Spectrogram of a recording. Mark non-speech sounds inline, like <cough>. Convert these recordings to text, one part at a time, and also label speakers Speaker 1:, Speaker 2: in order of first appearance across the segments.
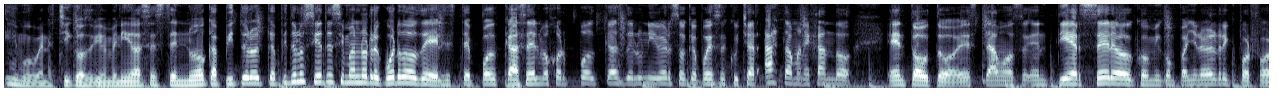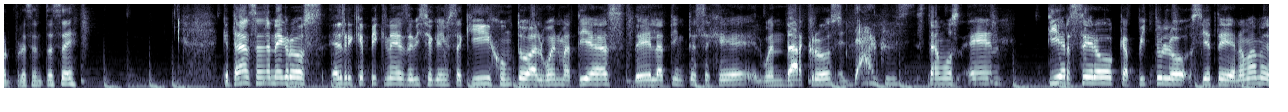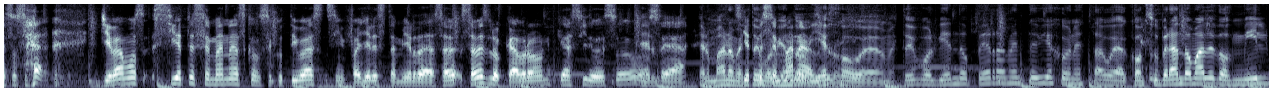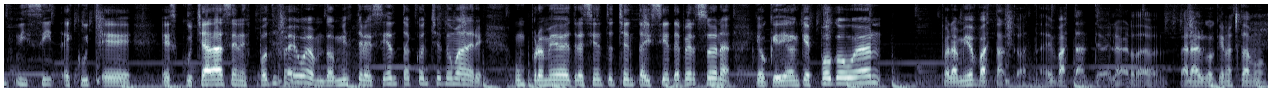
Speaker 1: Y muy buenas chicos, bienvenidos a este nuevo capítulo, el capítulo 7 si mal no recuerdo de este podcast, el mejor podcast del universo que puedes escuchar hasta manejando en tu auto. Estamos en tier 0 con mi compañero Elric, por favor, preséntese.
Speaker 2: ¿Qué tal, negros? Elrique Picnes de Vicio Games aquí, junto al buen Matías de Latin TCG, el buen Darkross.
Speaker 1: El Darkross.
Speaker 2: Estamos en Tier 0, capítulo 7. No mames, o sea, <laughs> llevamos 7 semanas consecutivas sin fallar esta mierda. ¿Sabes, lo cabrón que ha sido eso? o sea,
Speaker 1: hermano, me estoy volviendo viejo, weón. Me estoy volviendo perramente viejo en esta wea. Con superando más de 2000 visitas eh, escuchadas en Spotify, weón. 2300, conche tu madre. Un promedio de 387 personas. Y aunque digan que es poco, weón, para mí es bastante, bastante es bastante, la verdad. Para algo que no estamos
